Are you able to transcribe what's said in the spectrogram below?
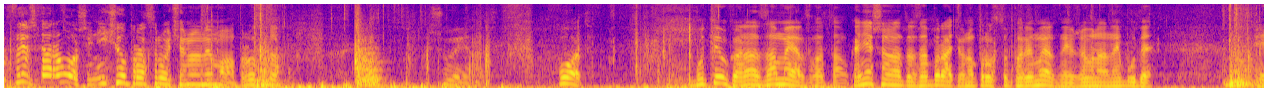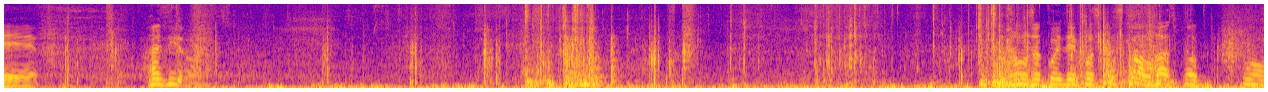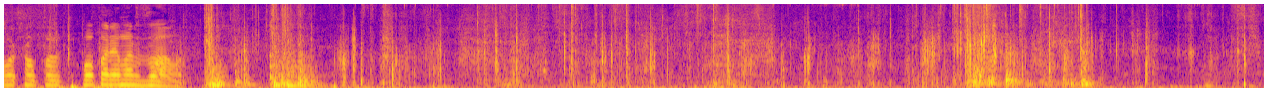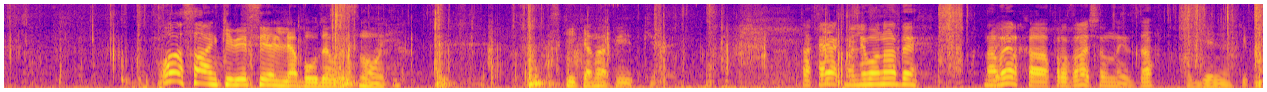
Все ж хороше, нічого просроченого нема. Просто що це? От. Бутилка вона замерзла там. Звісно, треба забирати, вона просто перемерзне і вже вона не буде е, газірована. Воно вже койде поспускав газ по того, що по- поперемерзало. О, Саньки весілля буде весною. Скільки напітків. Так, а як ми лимонади наверх, а прозрачно вниз, так? Да? Отдельно типа.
